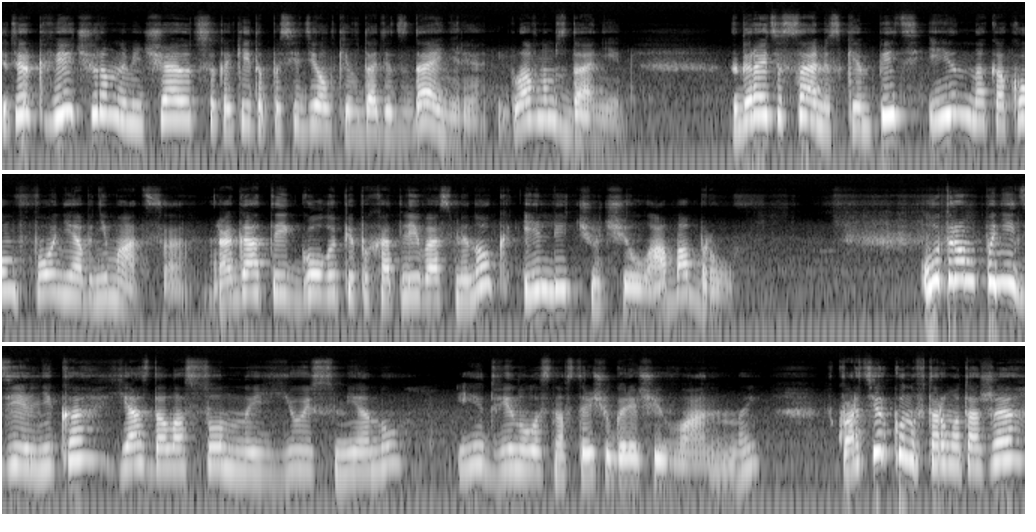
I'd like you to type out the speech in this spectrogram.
четверг вечером намечаются какие-то посиделки в Дадец-дайнере и главном здании. Выбирайте сами, с кем пить и на каком фоне обниматься. Рогатый голубь и похотливый осьминог или чучела бобров. Утром понедельника я сдала сонной Юй смену и двинулась навстречу горячей ванной в квартирку на втором этаже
